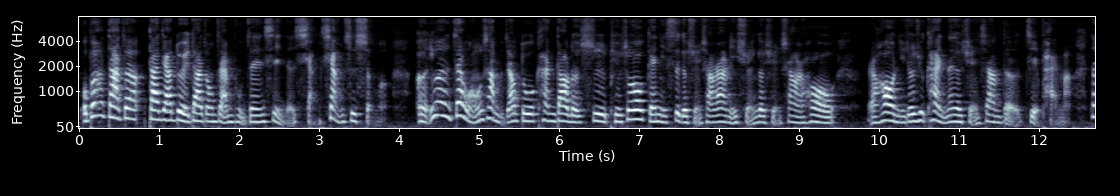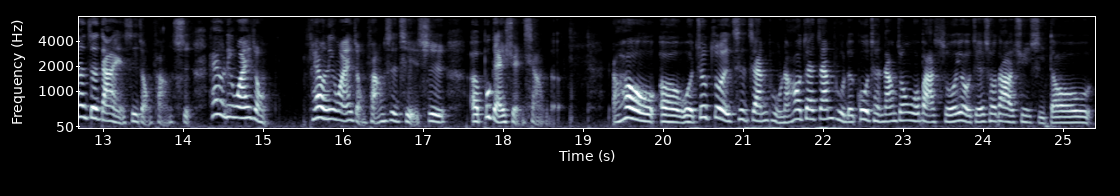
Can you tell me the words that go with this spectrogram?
我不知道大家大家对大众占卜这件事情的想象是什么？呃，因为在网络上比较多看到的是，比如说给你四个选项，让你选一个选项，然后然后你就去看你那个选项的解牌嘛。那这当然也是一种方式。还有另外一种。还有另外一种方式，其实是呃不给选项的，然后呃我就做一次占卜，然后在占卜的过程当中，我把所有接收到的讯息都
